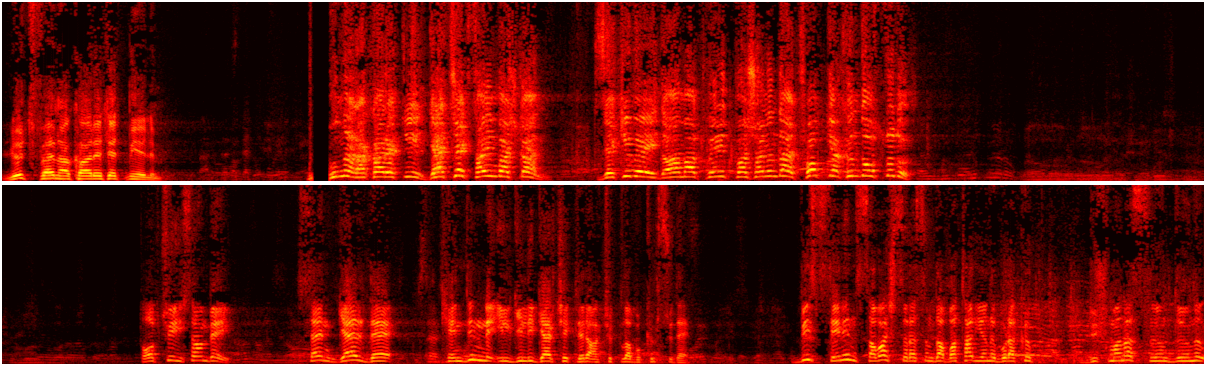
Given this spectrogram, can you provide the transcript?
lütfen hakaret etmeyelim. Bunlar hakaret değil, gerçek Sayın Başkan. Zeki Bey, damat Ferit Paşa'nın da çok yakın dostudur. Topçu İhsan Bey, sen gel de kendinle ilgili gerçekleri açıkla bu kürsüde. Biz senin savaş sırasında bataryanı bırakıp düşmana sığındığını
